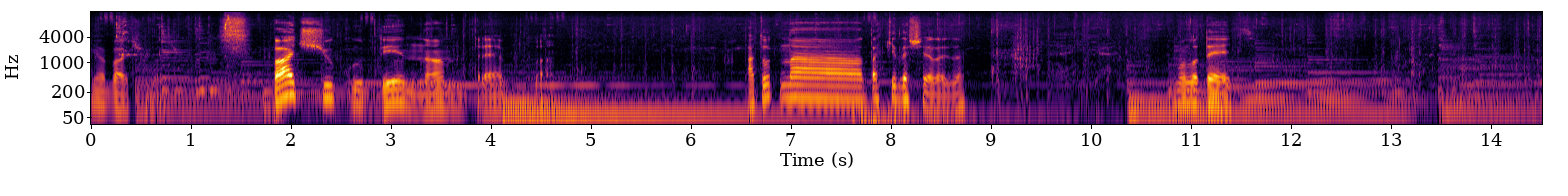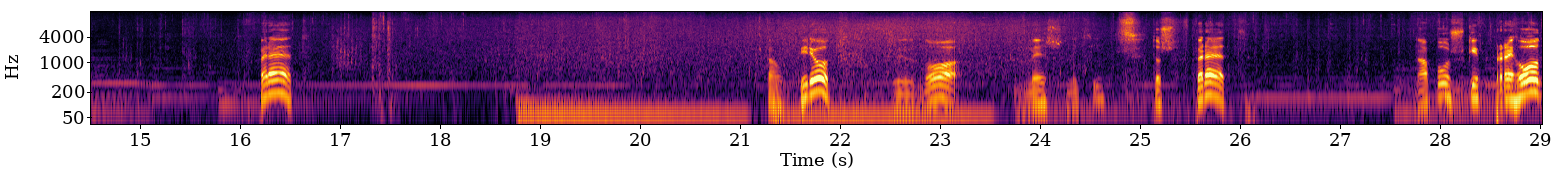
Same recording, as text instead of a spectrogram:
Я бачу, бачу. Бачу, куди нам треба. А тут на так і лишилось, да? Молодець. Вперед! Там вперед! Но ми ж не ці. Тож вперед! На пошуки пригод!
